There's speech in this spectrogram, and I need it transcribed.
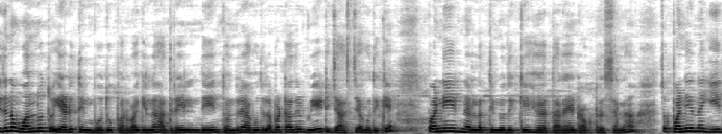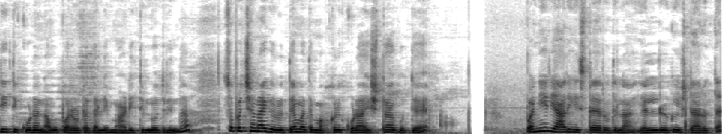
ಇದನ್ನು ಒಂದು ಅಥವಾ ಎರಡು ತಿನ್ಬೋದು, ಪರವಾಗಿಲ್ಲ. ಅದರಿಂದ ಏನು ತೊಂದರೆ ಆಗೋದಿಲ್ಲ. ಬಟ್ ಆದರೆ ವೇಟ್ ಜಾಸ್ತಿ ಆಗೋದಕ್ಕೆ ಪನ್ನೀರ್ನೆಲ್ಲ ತಿನ್ನೋದಕ್ಕೆ ಹೇಳ್ತಾರೆ ಡಾಕ್ಟರ್ಸ್ ಎಲ್ಲ. ಸೊ ಪನ್ನೀರ್ನ ಈ ರೀತಿ ಕೂಡ ನಾವು ಪರೋಟದಲ್ಲಿ ಮಾಡಿ ತಿನ್ನೋದ್ರಿಂದ ಸ್ವಲ್ಪ ಚೆನ್ನಾಗಿರುತ್ತೆ ಮತ್ತು ಮಕ್ಕಳಿಗೆ ಕೂಡ ಇಷ್ಟ ಆಗುತ್ತೆ. ಪನ್ನೀರ್ ಯಾರಿಗೆ ಇಷ್ಟ ಇರೋದಿಲ್ಲ ಎಲ್ರಿಗೂ ಇಷ್ಟ ಇರುತ್ತೆ.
